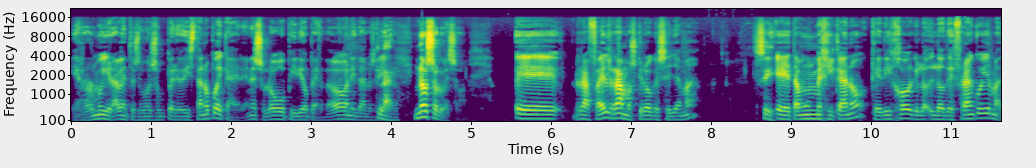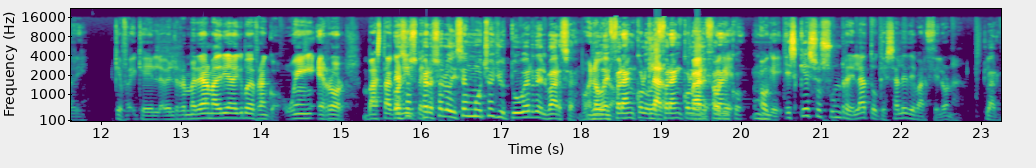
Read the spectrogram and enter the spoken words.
Error muy grave. Entonces, pues, un periodista no puede caer en eso. Luego pidió perdón y tal. No, sé qué. Claro. no solo eso. Eh, Rafael Ramos, creo que se llama, Sí. eh, también un mexicano, que dijo lo de Franco y el Madrid. Que, el, el Real Madrid era el equipo de Franco. Ue, error. Basta con Eso- ir- pero eso lo dicen muchos youtubers del Barça. Bueno, lo de Franco, lo claro, de Franco, vale, lo de Franco. ok, ok. es que eso es un relato que sale de Barcelona. Claro.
